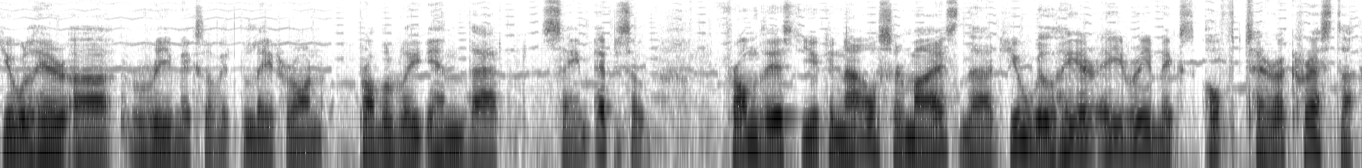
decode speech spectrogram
you will hear a remix of it later on, probably in that same episode. From this, you can now surmise that you will hear a remix of Terra Cresta,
